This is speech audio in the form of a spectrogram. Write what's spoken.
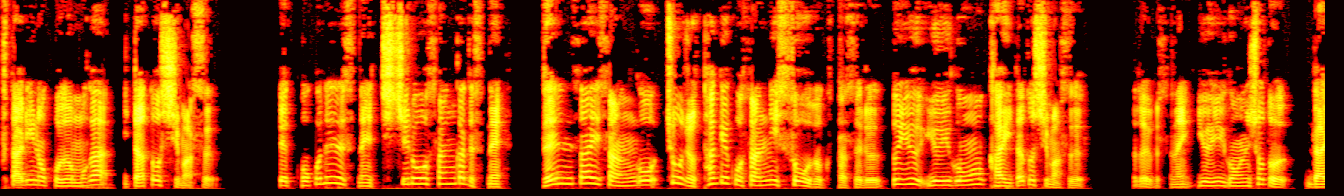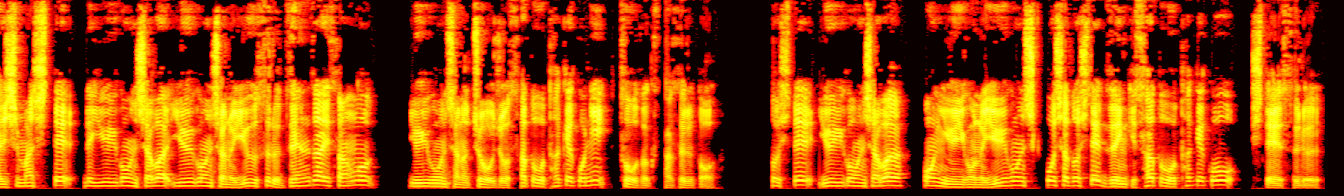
二人の子供がいたとします。で、ここでですね、父郎さんがですね、全財産を長女竹子さんに相続させるという遺言を書いたとします。例えばですね、遺言書と題しまして、で、遺言者は遺言者の有する全財産を遺言者の長女佐藤竹子に相続させると。そして遺言者は本遺言の遺言執行者として前期佐藤武子を指定する。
